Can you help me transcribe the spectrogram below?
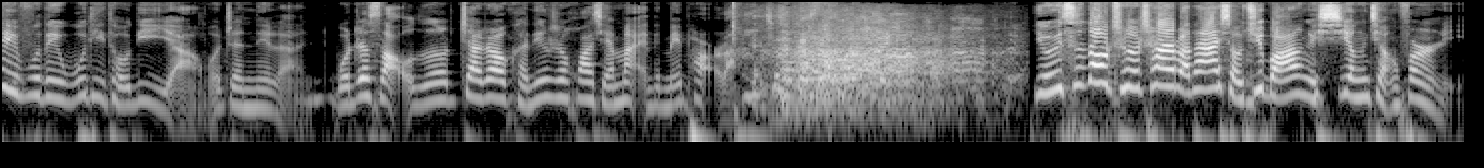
佩服的五体投地呀！我真的了，我这嫂子驾照肯定是花钱买的，没跑了。有一次倒车，差点把他家小区保安给镶墙缝里。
